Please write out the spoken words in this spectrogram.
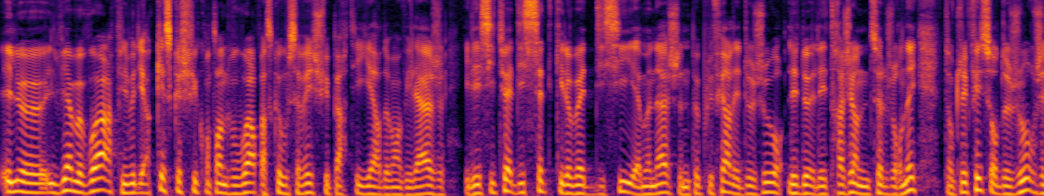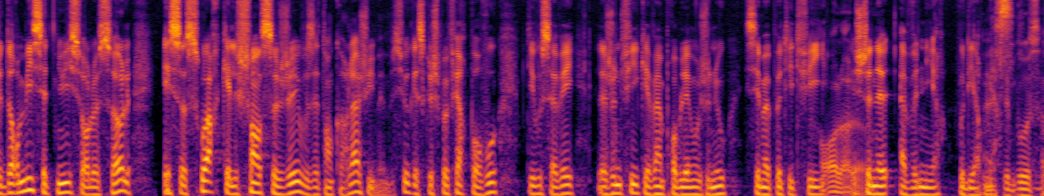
il, euh, il vient me voir, puis il me dit Ah, Qu'est-ce que je suis content de vous voir Parce que vous savez, je suis parti hier de mon village. Il est situé à 17 km d'ici. Et à mon âge, je ne peux plus faire les deux jours, les, deux, les trajets en une seule journée. Donc, je l'ai fait sur deux jours. J'ai dormi cette nuit sur le sol. Et ce soir, quelle chance j'ai Vous êtes encore là? Je lui dis Mais monsieur, qu'est-ce que je peux faire pour vous Il me dit Vous savez, la jeune fille qui avait un problème au genou, c'est ma petite fille. Oh là là. Et je tenais à venir vous dire merci. C'est beau ça.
